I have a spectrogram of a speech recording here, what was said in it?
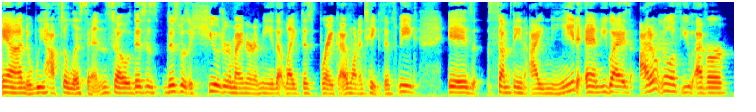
and we have to listen. So this is this was a huge reminder to me that like this break i want to take this week is something i need. And you guys i don't know if you've ever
